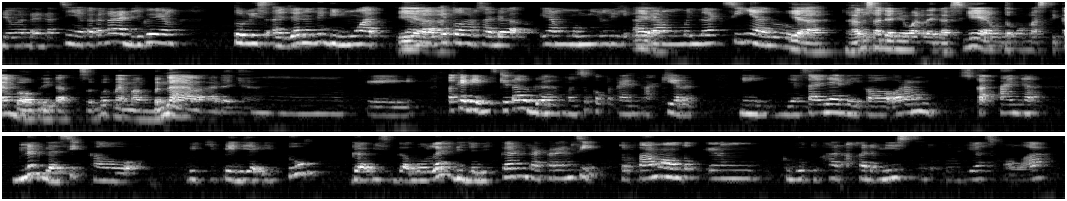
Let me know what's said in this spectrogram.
dewan redaksinya. Kadang kan ada juga yang tulis aja nanti dimuat. Iya. Yang itu harus ada yang memilih, Iya. yang menyeleksinya dulu. Ya, harus ada dewan redaksinya ya untuk memastikan bahwa berita tersebut memang benar adanya. Hmm, Oke, oke Dims, kita udah masuk ke pertanyaan terakhir. Nih, biasanya nih kalau orang suka tanya, bener gak sih kalau Wikipedia itu gak bisa gak boleh dijadikan referensi, terutama untuk yang kebutuhan akademis untuk kuliah sekolah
